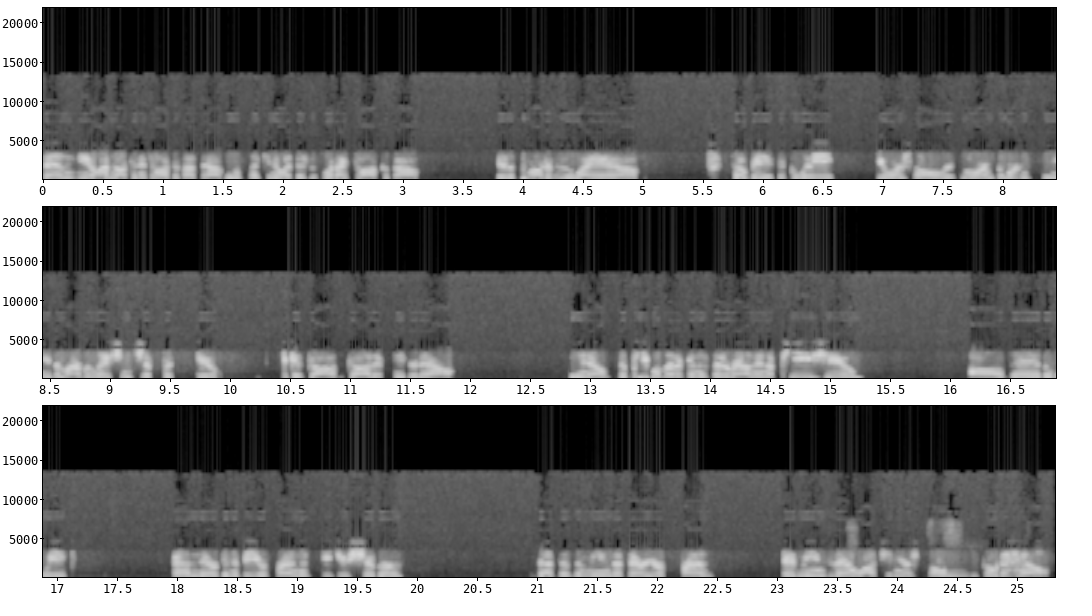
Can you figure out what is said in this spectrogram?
then you know I'm not going to talk about that. Well, it's like you know what? This is what I talk about. This is a part of who I am. So basically, your soul is more important to me than my relationship with you, because God's got it figured out. You know, the people that are going to sit around and appease you all day of the week and they're going to be your friend and feed you sugar, that doesn't mean that they're your friend. It means they're watching your soul go to hell.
